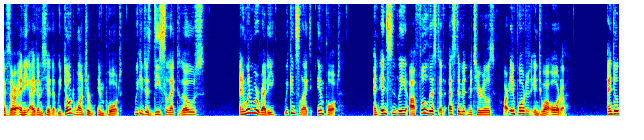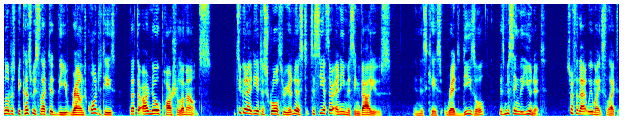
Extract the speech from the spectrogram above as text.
If there are any items here that we don't want to import, we can just deselect those. And when we're ready, we can select Import. and instantly our full list of estimate materials are imported into our order. And you'll notice because we selected the round quantities that there are no partial amounts. It's a good idea to scroll through your list to see if there are any missing values. In this case, red diesel is missing the unit, so for that we might select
